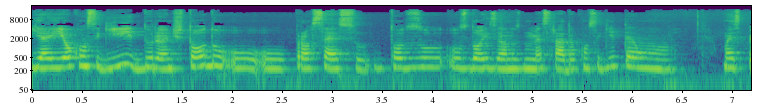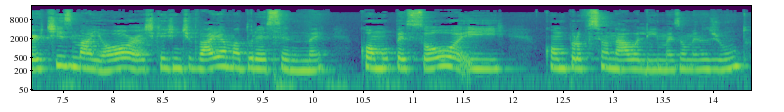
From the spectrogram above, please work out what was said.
E aí eu consegui, durante todo o, o processo, todos os dois anos do mestrado, eu consegui ter um, uma expertise maior, acho que a gente vai amadurecendo, né? Como pessoa e como profissional ali, mais ou menos junto.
